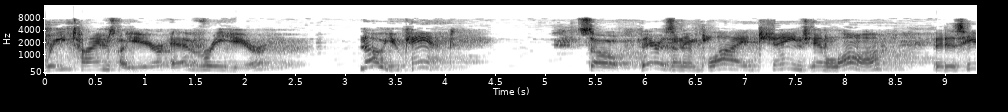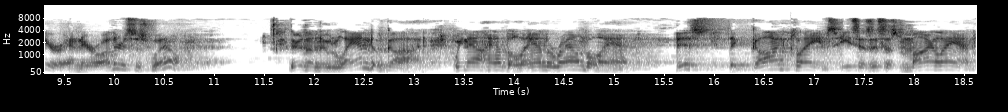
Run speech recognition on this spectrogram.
three times a year, every year? No, you can't. So there is an implied change in law that is here, and there are others as well. There's a new land of God. We now have the land around the land. This that God claims, He says, This is my land.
